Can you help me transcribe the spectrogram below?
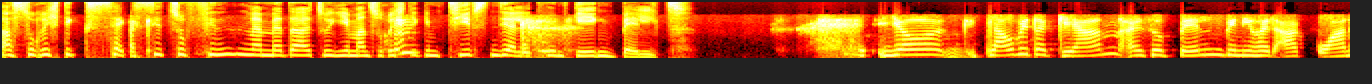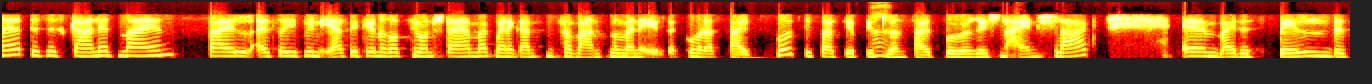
das so richtig sexy zu finden, wenn mir da so jemand so richtig im tiefsten Dialekt entgegenbellt. Ja, glaube ich da gern. Also bellen bin ich halt auch gar nicht. Das ist gar nicht meins. Weil, also ich bin erste Generation Steiermark, meine ganzen Verwandten und meine Eltern kommen aus Salzburg. Das heißt, ich ein bisschen einen salzburgerischen Einschlag. Ähm, weil das Bellen, das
